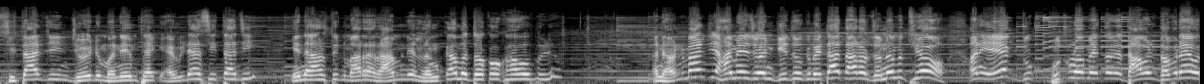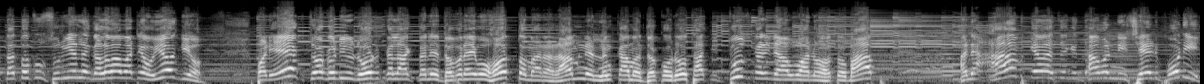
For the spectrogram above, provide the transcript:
સીતાજીને જોઈને મને એમ થાય કે એવડા સીતાજી, એના અર્થે મારા રામને લંકામાં ધોકો ખાવો પડ્યો? અને હનુમાનજી સામે જોઈને કીધું કે, બેટા, તારો જન્મ થયો અને એક ભૂતળો મેં તને ધાવણ ધવરાયો તતો તો તું સૂર્યને ગળવા માટે હોયો ગયો. પણ એક ચોગડિયું દોઢ કલાક તને ધવરાયો હોત તો મારા રામને લંકામાં ધક્કો ન થાતી. તું જ કરીને આવવાનો હતો, બાપ. અને આમ કહેવાય છે કે ધાવણની છેડ ફોડી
